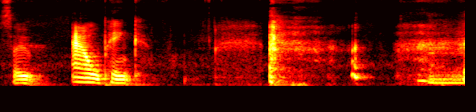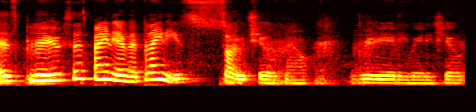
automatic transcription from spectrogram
So, owl pink. there's blue. So there's Bailey over there. Bailey is so chilled now, really, really chilled.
